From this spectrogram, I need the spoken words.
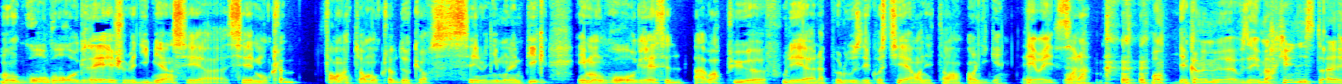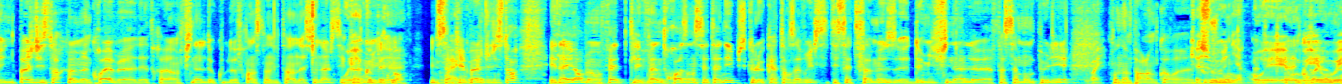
mon gros gros regret, et je le dis bien, c'est, c'est mon club formateur, mon club de cœur, c'est le Nîmes Olympique. Et mon gros regret, c'est de ne pas avoir pu euh, fouler à la pelouse des Costières en étant en Ligue 1. Et oui, c'est Voilà. Bon, il y a quand même, euh, vous avez marqué une, histoire, euh, une page d'histoire quand même incroyable d'être en finale de Coupe de France en étant en national. C'est Oui, quand même une, sacrée Ouais, page de l'histoire. Et d'ailleurs, ben, en fait, les 23 ans cette année, puisque le 14 avril, c'était cette fameuse demi-finale face à Montpellier, qu'on en parle encore Quel toujours. souvenir. Oui, oui, oui, Incroyable, oui.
